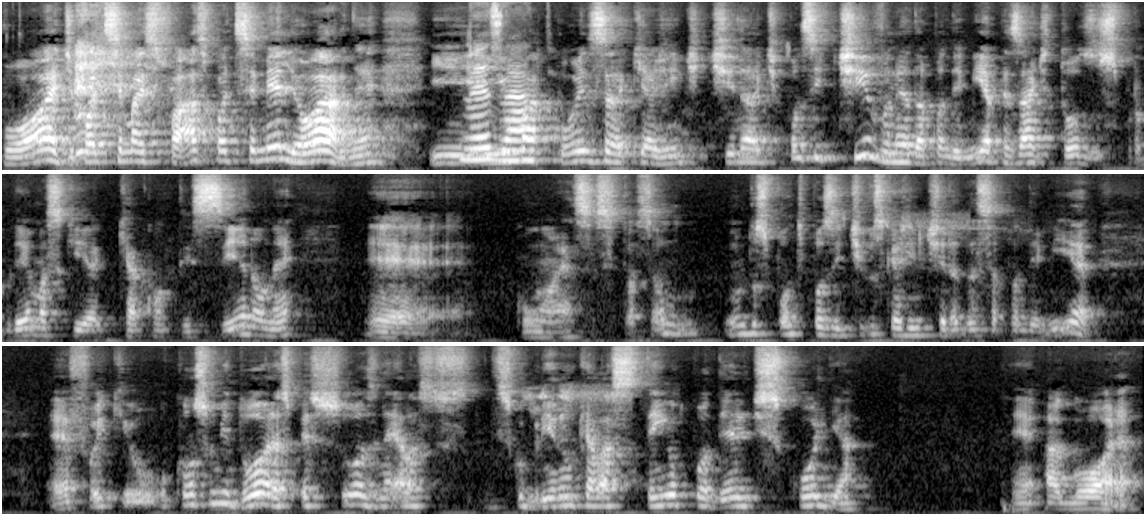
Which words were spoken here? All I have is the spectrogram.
Pode, pode ser mais fácil, pode ser melhor, né? E, e, uma coisa que a gente tira de positivo né, da pandemia, apesar de todos os problemas que, que aconteceram né, é, com essa situação, um dos pontos positivos que a gente tira dessa pandemia é, foi que o, o consumidor, as pessoas, né, elas descobriram que elas têm o poder de escolha é, agora.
